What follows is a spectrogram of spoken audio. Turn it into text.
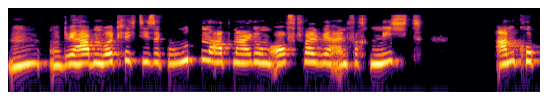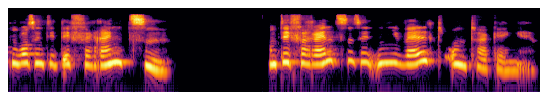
Hm? Und wir haben wirklich diese Glutenabneigung oft, weil wir einfach nicht angucken, wo sind die Differenzen. Und Differenzen sind nie Weltuntergänge.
